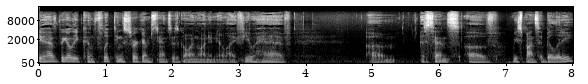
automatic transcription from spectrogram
you have really conflicting circumstances going on in your life. You have um, a sense of responsibility,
